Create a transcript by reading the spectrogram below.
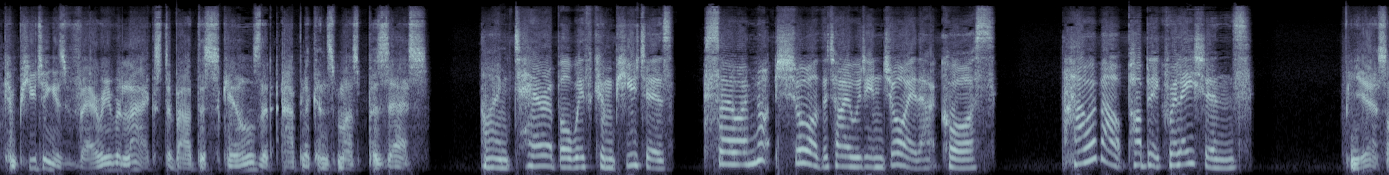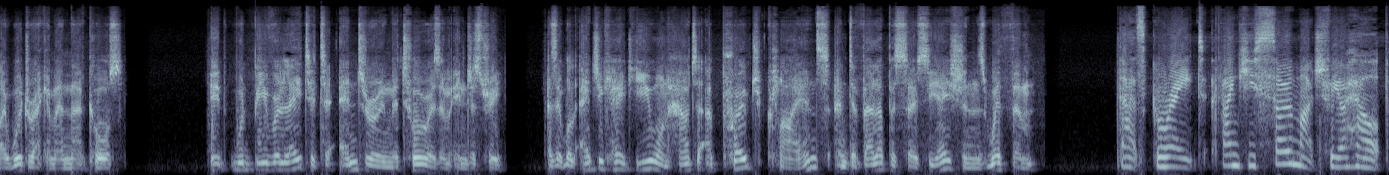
computing is very relaxed about the skills that applicants must possess. I'm terrible with computers, so I'm not sure that I would enjoy that course. How about public relations? Yes, I would recommend that course. It would be related to entering the tourism industry as it will educate you on how to approach clients and develop associations with them. That's great. Thank you so much for your help.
